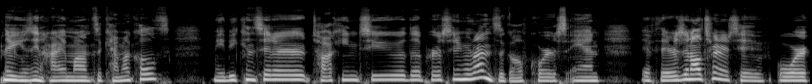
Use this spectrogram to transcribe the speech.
they're using high amounts of chemicals, maybe consider talking to the person who runs the golf course and if there's an alternative or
